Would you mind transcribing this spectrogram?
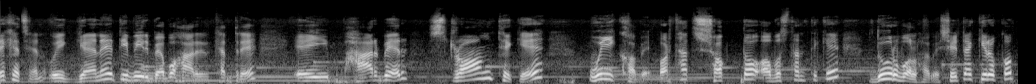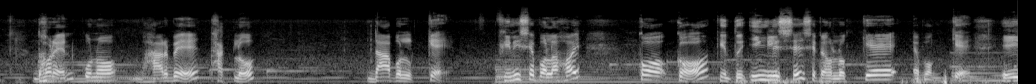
দেখেছেন, ওই জ্ঞানেটিভির ব্যবহারের ক্ষেত্রে এই ভার্বের স্ট্রং থেকে উইক হবে, অর্থাৎ শক্ত অবস্থান থেকে দুর্বল হবে। সেটা কীরকম? ধরেন কোনো ভার্বে থাকল ডাবল কে ফিনিশে বলা হয় ক ক, কিন্তু ইংলিশে সেটা হলো কে এবং কে এই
